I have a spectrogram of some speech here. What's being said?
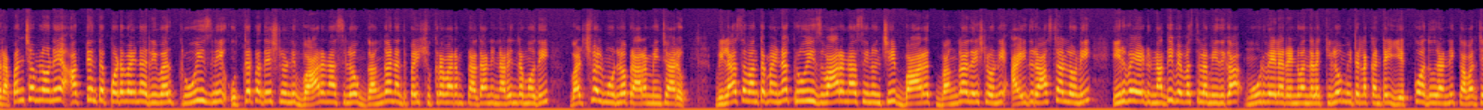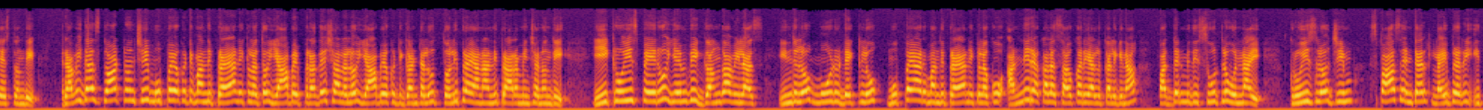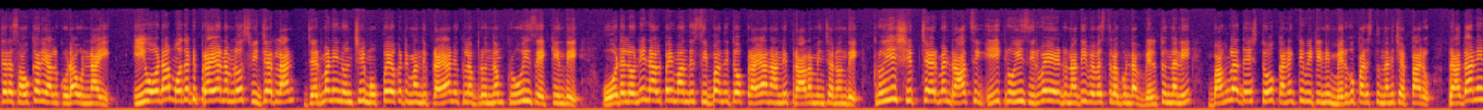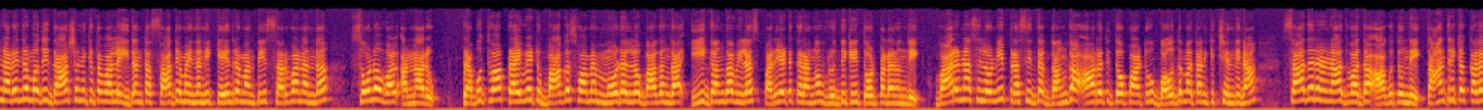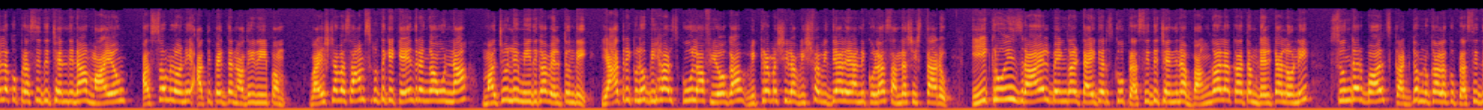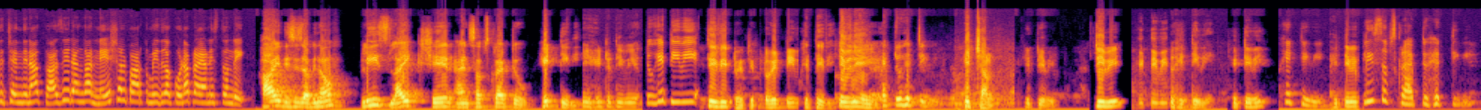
ప్రపంచంలోనే అత్యంత పొడవైన రివర్ క్రూయిజ్ని ఉత్తరప్రదేశ్లోని వారణాసిలో గంగా నదిపై శుక్రవారం ప్రధాని నరేంద్ర మోదీ వర్చువల్ మూడ్లో ప్రారంభించారు. విలాసవంతమైన క్రూయిజ్ వారణాసి నుంచి భారత్ బంగ్లాదేశ్లోని ఐదు రాష్ట్రాల్లోని ఇరవై ఏడు నదీ వ్యవస్థల మీదుగా మూడు వేల రెండు వందల కిలోమీటర్ల కంటే ఎక్కువ దూరాన్ని కవర్ చేస్తుంది. రవిదాస్ ఘాట్ నుంచి ముప్పై ఒకటి మంది ప్రయాణికులతో యాభై ప్రదేశాలలో యాభై ఒకటి గంటలు తొలి ప్రయాణాన్ని ప్రారంభించనుంది. ఈ క్రూయిజ్ పేరు ఎంవి గంగా విలాస్ ఇందులో మూడు డెక్లు ముప్పై ఆరు మంది ప్రయాణికులకు అన్ని రకాల సౌకర్యాలు కలిగిన పద్దెనిమిది సూట్లు ఉన్నాయి. క్రూయిజ్లో జిమ్ స్పా సెంటర్ లైబ్రరీ ఇతర సౌకర్యాలు కూడా ఉన్నాయి. ఈ ఓడ మొదటి ప్రయాణంలో స్విట్జర్లాండ్ జర్మనీ నుంచి ముప్పై ఒకటి మంది ప్రయాణికుల బృందం క్రూయిజ్ ఎక్కింది. ఓడలోని నలభై మంది సిబ్బందితో ప్రయాణాన్ని ప్రారంభించనుంది. Cruise ship chairman Raj Singh ఈ క్రూయిజ్ ఇరవై ఏడు నదీ వ్యవస్థల గుండా వెళ్తుందని బంగ్లాదేశ్తో కనెక్టివిటీని మెరుగుపరుస్తుందని చెప్పారు. ప్రధాని నరేంద్ర మోదీ దార్శనికత వల్లే ఇదంతా సాధ్యమైందని కేంద్ర మంత్రి సర్వానంద సోనోవాల్ అన్నారు. ప్రభుత్వ ప్రైవేటు భాగస్వామ్యం మోడల్లో భాగంగా ఈ గంగా విలాస్ పర్యాటక రంగం వృద్ధికి తోడ్పడనుంది. వారణాసిలోని ప్రసిద్ధ గంగా ఆరతితో పాటు బౌద్ధ మతానికి చెందిన సాధారణనాథ్ వద్ద ఆగుతుంది. తాంత్రిక కళలకు ప్రసిద్ధి చెందిన మాయోంగ్ అస్సోంలోని అతిపెద్ద నదీ ద్వీపం. వైష్ణవ సాంస్కృతికి కేంద్రంగా ఉన్న మజులి మీదుగా వెళ్తుంది. యాత్రికులు Bihar school of yoga Vikramshila విశ్వవిద్యాలయాన్ని కూడా సందర్శిస్తారు. ఈ క్రూయిజ్ రాయల్ బెంగాల్ టైగర్స్కు ప్రసిద్ధి చెందిన బంగాళాఖాతం డెల్టాలోని సుందర్ బాల్స్ ఖడ్గమృగాలకు ప్రసిద్ధి చెందిన కాజీరంగా నేషనల్ పార్క్ మీదుగా కూడా ప్రయాణిస్తుంది. Hi, this is Abhinav. Please like, share, and subscribe to Hit TV. Hit TV to hit TV TV to hit TV Hit TV. టీవీని to hit TV hit channel hit TV TV. Hit TV. To Hit TV. Hit TV. Hit TV. Hit TV. Please subscribe to Hit TV.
